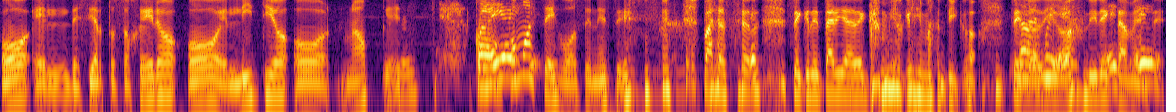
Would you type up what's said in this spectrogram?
o el desierto sojero o el litio o no ¿Cómo, ¿cómo haces vos en ese para ser secretaria de cambio climático? Te lo digo directamente.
